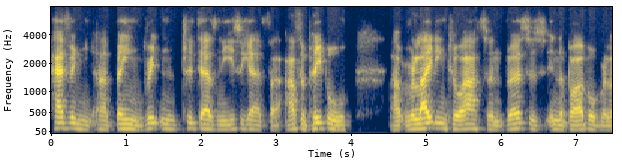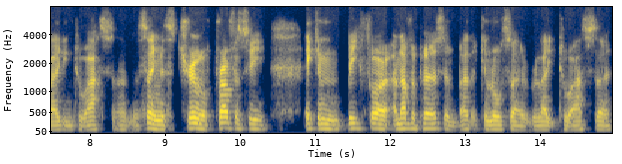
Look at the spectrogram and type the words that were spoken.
having uh, been written 2,000 years ago for other people uh, relating to us and verses in the Bible relating to us. Uh, the same is true of prophecy. It can be for another person, but it can also relate to us. So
